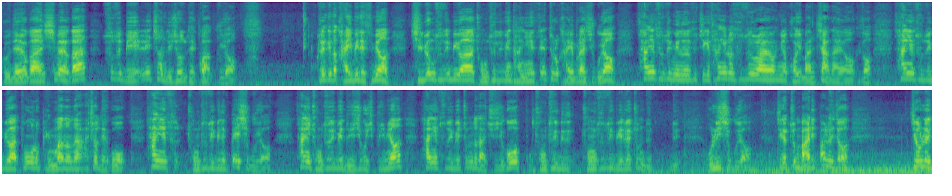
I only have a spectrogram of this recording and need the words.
그리고 뇌혈관 심혈관 수술비 1, 2천 넣으셔도 될 것 같고요 그렇게 해서 가입이 됐으면 질병 수술비와 종수술비는 당연히 세트로 가입을 하시고요. 상해 수술비는 솔직히 상해로 수술할 확률 거의 많지 않아요. 그래서 상해 수술비와 통으로 100만 원을 하셔도 되고 상해 수, 종수술비는 빼시고요. 상해 종수술비 넣으시고 싶으시면 상해 수술비 좀 더 낮추시고 종수술비, 종수술비를 좀 늦, 늦, 올리시고요. 제가 좀 말이 빠르죠. 제가 원래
